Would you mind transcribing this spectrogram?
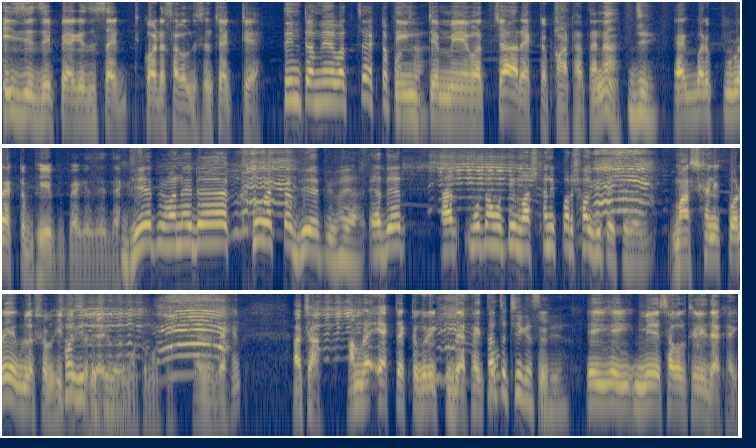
এই যে যে প্যাকেজের সাইড কয়টা ছাগল দিচ্ছেন? চারটে। তিনটা মেয়ে বাচ্চা একটা তিনটে মেয়ে বাচ্চা আর একটা পাঁঠা তাই না? জি। একবারে পুরো একটা ভিআইপি প্যাকেজ দেখ ভিআইপি মানে এটা খুব একটা ভিআইপি ভাইয়া। এদের আর মোটামুটি মাসখানিক পরে সব হিট এসে যাবে। মাসখানিক পরে এগুলো সব হিট এসে যাবে। মোটামুটি। দেখেন। আচ্ছা আমরা একটা একটা করে একটু দেখাই তো। আচ্ছা ঠিক আছে এই এই মেয়ে ছাগল ট্রেনি দেখাই।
